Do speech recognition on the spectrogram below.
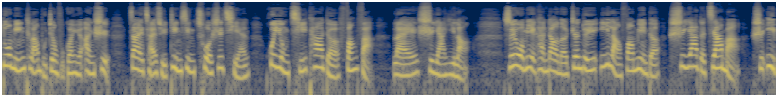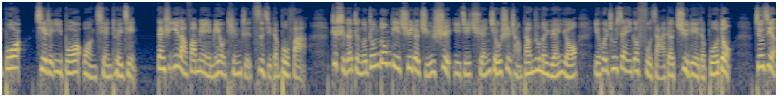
多名特朗普政府官员暗示，在采取定性措施前，会用其他的方法来施压伊朗。所以，我们也看到呢，针对于伊朗方面的施压的加码是一波接着一波往前推进。但是，伊朗方面也没有停止自己的步伐，这使得整个中东地区的局势以及全球市场当中的原油也会出现一个复杂的剧烈的波动。究竟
